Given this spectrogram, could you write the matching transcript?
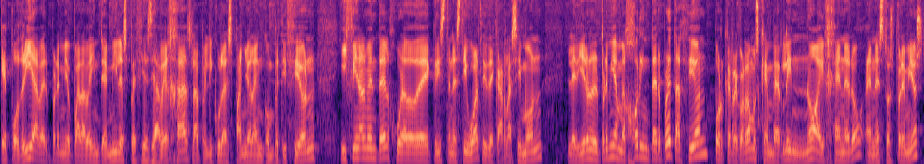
que podría haber premio para 20.000 especies de abejas, la película española en competición. Y finalmente el jurado de Kristen Stewart y de Carla Simón le dieron el premio a mejor interpretación, porque recordamos que en Berlín no hay género en estos premios,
